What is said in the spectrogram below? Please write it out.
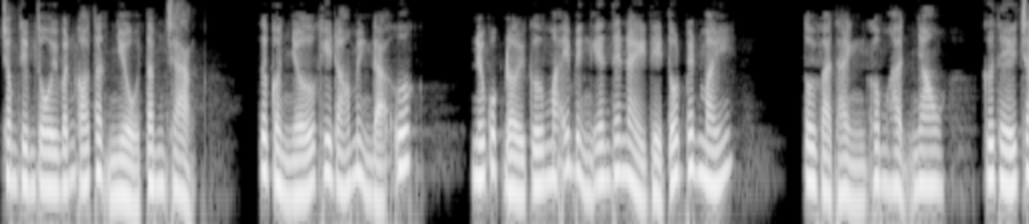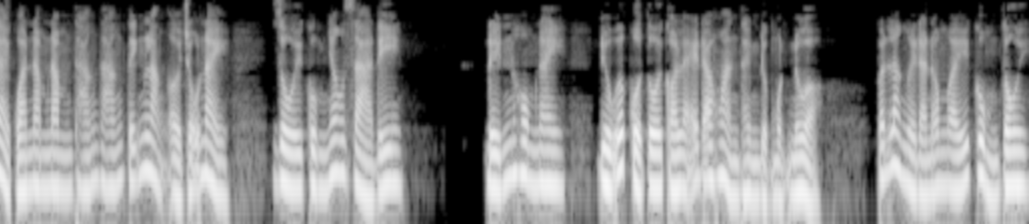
trong tim tôi vẫn có thật nhiều tâm trạng. Tôi còn nhớ khi đó mình đã ước, nếu cuộc đời cứ mãi bình yên thế này thì tốt biết mấy. Tôi và Thành không hận nhau, cứ thế trải qua 5 năm tháng tháng tĩnh lặng ở chỗ này, rồi cùng nhau già đi. Đến hôm nay, điều ước của tôi có lẽ đã hoàn thành được một nửa. Vẫn là người đàn ông ấy cùng tôi,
